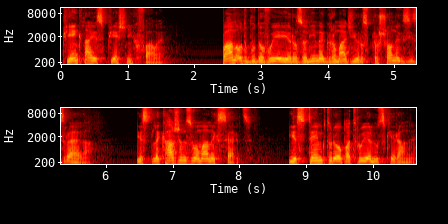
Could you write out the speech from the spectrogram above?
Piękna jest pieśń chwały. Pan odbudowuje Jerozolimę, gromadzi rozproszonych z Izraela. Jest lekarzem złamanych serc. Jest tym, który opatruje ludzkie rany.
